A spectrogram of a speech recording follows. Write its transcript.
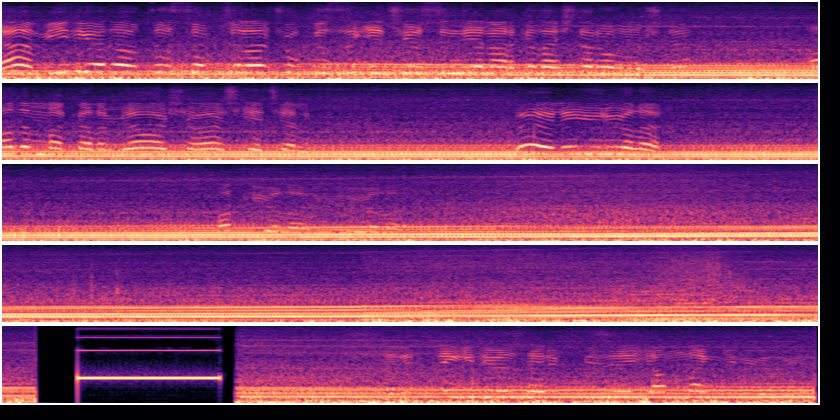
Ya videoda otostopçular çok hızlı geçiyorsun diyen arkadaşlar olmuştu. Alın bakalım yavaş yavaş geçelim. Böyle yürüyorlar. Bakıyorlar, yürüyorlar. Şeritte gidiyoruz herif bizi yandan giriyor ya.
